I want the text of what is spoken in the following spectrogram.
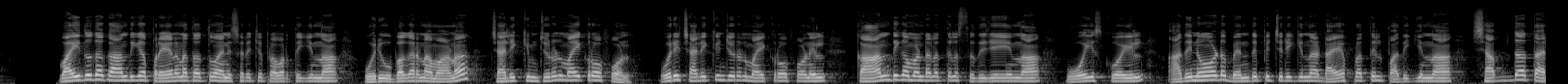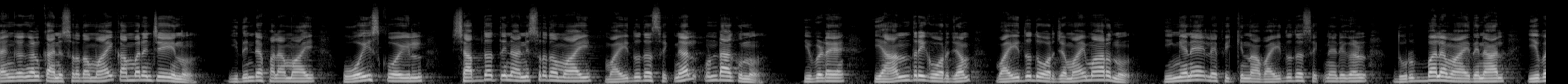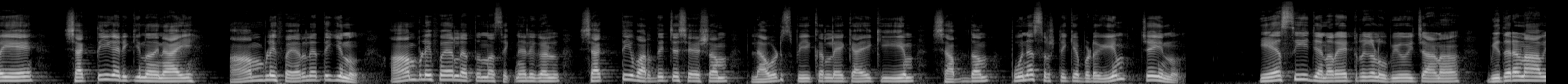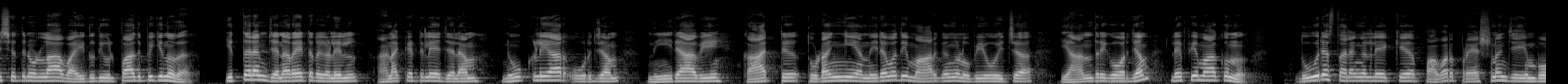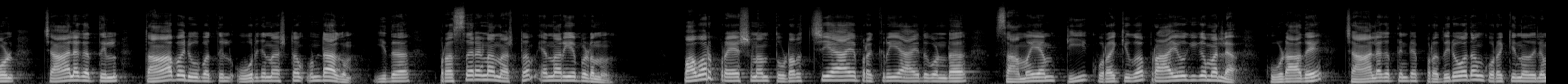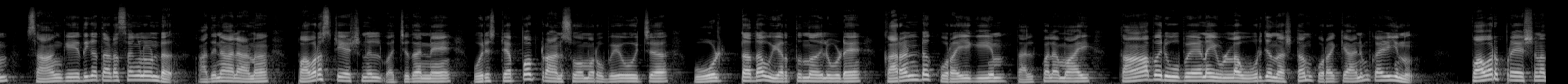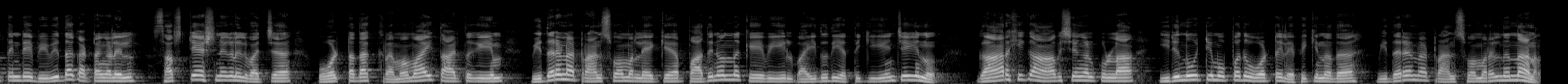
വൈദ്യുതകാന്തിക പ്രേരണ തത്വം അനുസരിച്ച് പ്രവർത്തിക്കുന്ന ഒരു ഉപകരണമാണ് ചലിക്കും ചുരുൾ മൈക്രോഫോൺ. ഒരു ചലിക്കും ചുരുൾ മൈക്രോഫോണിൽ കാന്തിക മണ്ഡലത്തിൽ സ്ഥിതി ചെയ്യുന്ന വോയിസ് കോയിൽ അതിനോട് ബന്ധിപ്പിച്ചിരിക്കുന്ന ഡയഫ്രത്തിൽ പതിക്കുന്ന ശബ്ദ തരംഗങ്ങൾക്കനുസൃതമായി കമ്പനം ചെയ്യുന്നു. ഇതിന്റെ ഫലമായി വോയിസ് കോയിൽ ശബ്ദത്തിനനുസൃതമായി വൈദ്യുത സിഗ്നൽ ഉണ്ടാക്കുന്നു. ഇവിടെ യാന്ത്രികോർജം വൈദ്യുതോർജമായി മാറുന്നു. ഇങ്ങനെ ലഭിക്കുന്ന വൈദ്യുത സിഗ്നലുകൾ ദുർബലമായതിനാൽ ഇവയെ ശക്തീകരിക്കുന്നതിനായി ആംപ്ലിഫയറിലെത്തിക്കുന്നു ആംപ്ലിഫയറിലെത്തുന്ന സിഗ്നലുകൾ ശക്തി വർദ്ധിച്ച ശേഷം ലൗഡ് സ്പീക്കറിലേക്ക് അയക്കുകയും ശബ്ദം പുനഃസൃഷ്ടിക്കപ്പെടുകയും ചെയ്യുന്നു. എ സി ജനറേറ്ററുകൾ ഉപയോഗിച്ചാണ് വിതരണാവശ്യത്തിനുള്ള വൈദ്യുതി ഉൽപ്പാദിപ്പിക്കുന്നത്. ഇത്തരം ജനറേറ്ററുകളിൽ അണക്കെട്ടിലെ ജലം ന്യൂക്ലിയർ ഊർജം നീരാവി കാറ്റ് തുടങ്ങിയ നിരവധി മാർഗങ്ങൾ ഉപയോഗിച്ച് യാന്ത്രികോർജം ലഭ്യമാക്കുന്നു. ദൂരസ്ഥലങ്ങളിലേക്ക് പവർ പ്രേഷണം ചെയ്യുമ്പോൾ ചാലകത്തിൽ താപരൂപത്തിൽ ഊർജനഷ്ടം ഉണ്ടാകും. ഇത് പ്രസരണ നഷ്ടം എന്നറിയപ്പെടുന്നു. പവർ പ്രേഷണം തുടർച്ചയായ പ്രക്രിയ ആയതുകൊണ്ട് സമയം ടി കുറയ്ക്കുക പ്രായോഗികമല്ല. കൂടാതെ ചാലകത്തിന്റെ പ്രതിരോധം കുറയ്ക്കുന്നതിലും സാങ്കേതിക തടസ്സങ്ങളുണ്ട്. അതിനാലാണ് പവർ സ്റ്റേഷനിൽ വച്ച് തന്നെ ഒരു സ്റ്റെപ്പ് അപ്പ് ട്രാൻസ്ഫോമർ ഉപയോഗിച്ച് വോൾട്ടത ഉയർത്തുന്നതിലൂടെ കറണ്ട് കുറയുകയും തൽഫലമായി താപരൂപേണയുള്ള ഊർജനഷ്ടം കുറയ്ക്കാനും കഴിയുന്നു. പവർ പ്രേഷണത്തിന്റെ വിവിധ ഘട്ടങ്ങളിൽ സബ്സ്റ്റേഷനുകളിൽ വച്ച് വോൾട്ടത ക്രമമായി താഴ്ത്തുകയും വിതരണ ട്രാൻസ്ഫോമറിലേക്ക് പതിനൊന്ന് കെ വിയിൽ വൈദ്യുതി എത്തിക്കുകയും ചെയ്യുന്നു. ഗാർഹിക ആവശ്യങ്ങൾക്കുള്ള ഇരുന്നൂറ്റി മുപ്പത് വോട്ട് ലഭിക്കുന്നത് വിതരണ ട്രാൻസ്ഫോമറിൽ നിന്നാണ്.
